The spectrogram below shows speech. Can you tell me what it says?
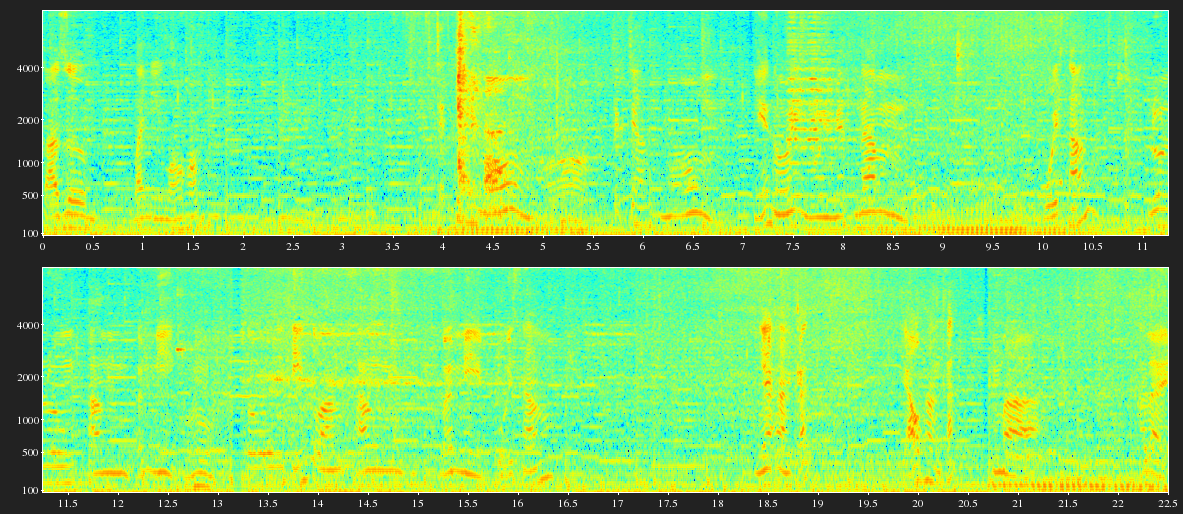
Cá Kazu bánh mì ngon không? chắc chắn ngon nghĩa nói người Việt Nam buổi sáng luôn luôn ăn bánh mì ừ. tôi tính toán ăn bánh mì buổi sáng nhà hàng cách giáo hàng cách nhưng mà ở đây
